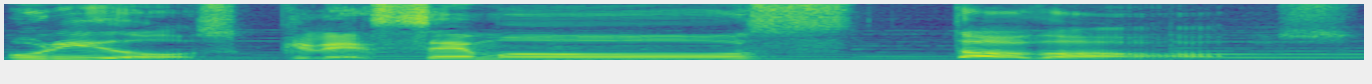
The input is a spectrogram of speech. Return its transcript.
Unidos crecemos todos.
